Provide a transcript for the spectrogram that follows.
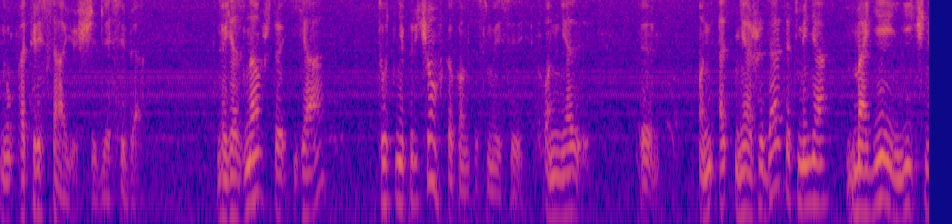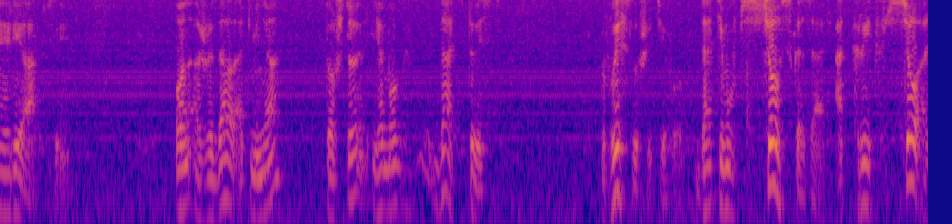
ну, потрясающий для себя. Но я знал, что я тут ни при чем в каком-то смысле. Он не, э, он не ожидает от меня моей личной реакции. Он ожидал от меня то, что я мог дать, то есть выслушать его, дать ему все сказать, открыть все о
